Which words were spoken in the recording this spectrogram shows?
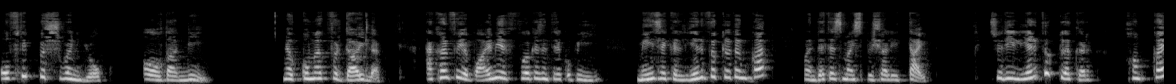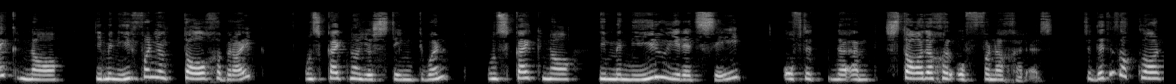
of die persoon jok al dan nie. Nou kom ek verduidelik. Ek gaan vir jou baie meer fokus eintlik op die menslike leenverklikking kant, want dit is my spesialiteit. So die leenverklikker gaan kyk na die manier van jou taalgebruik. Ons kyk na jou stemtoon. Ons kyk na die manier hoe jy dit sê of dit um, stadiger of vinniger is. So dit is al klaar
